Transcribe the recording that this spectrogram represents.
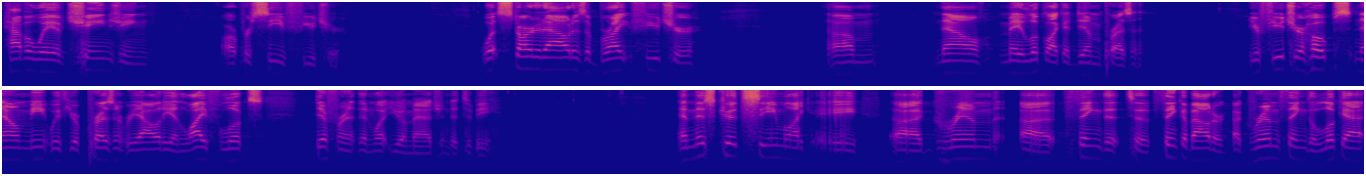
have a way of changing our perceived future. What started out as a bright future um, now may look like a dim present. Your future hopes now meet with your present reality, and life looks different than what you imagined it to be. And this could seem like a uh, grim uh, thing to, to think about or a grim thing to look at,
